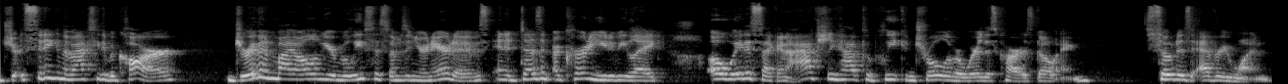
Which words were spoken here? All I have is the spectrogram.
dr- sitting in the backseat of a car, driven by all of your belief systems and your narratives, and it doesn't occur to you to be like, oh, wait a second, I actually have complete control over where this car is going. So does everyone.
